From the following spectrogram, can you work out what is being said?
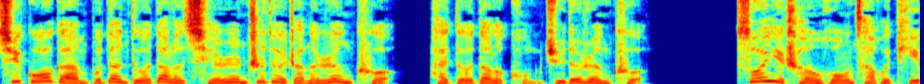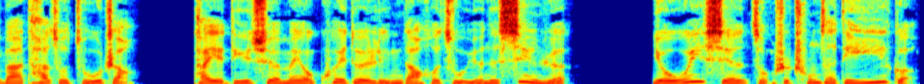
其果敢不但得到了前任支队长的认可。还得到了孔局的认可，所以陈红才会提拔他做组长。他也的确没有愧对领导和组员的信任，有危险总是冲在第一个。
